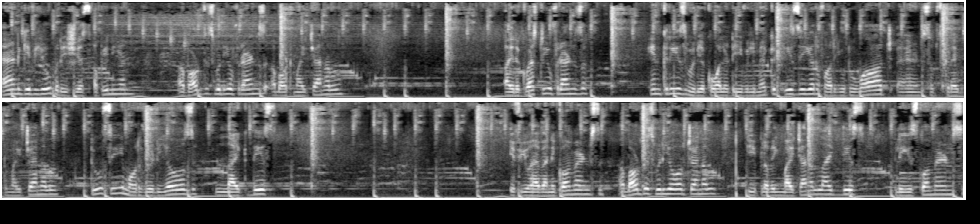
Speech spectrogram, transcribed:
and give you precious opinion about this video friends about my channel. I request you friends increase video quality will make it easier for you to watch and subscribe to my channel to see more videos like this. If you have any comments about this video or channel keep loving my channel like this. Please comments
